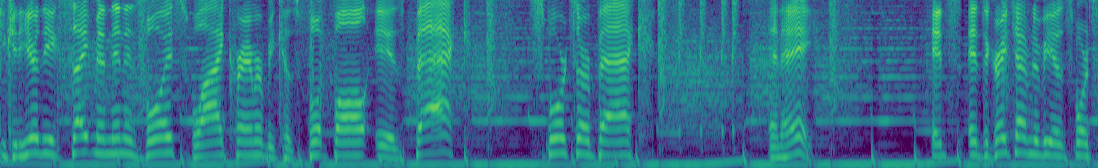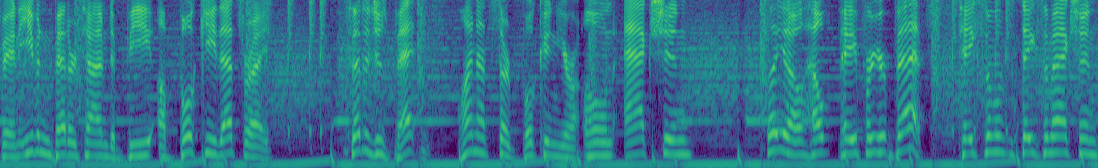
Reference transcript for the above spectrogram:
You could hear the excitement in his voice. Why, Kramer? Because football is back. Sports are back. And hey, it's it's a great time to be a sports fan. Even better time to be a bookie. That's right. Instead of just betting, why not start booking your own action? Well, you know, help pay for your bets. Take some take some action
